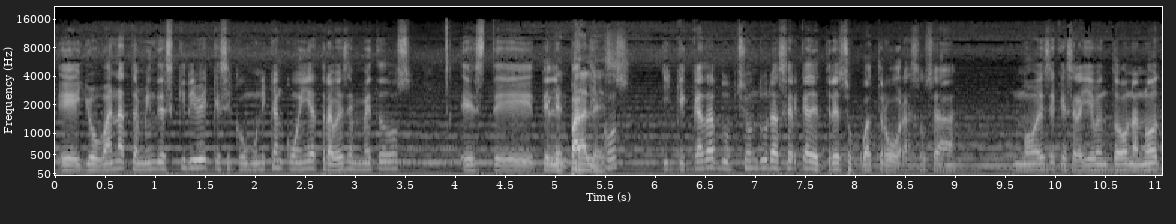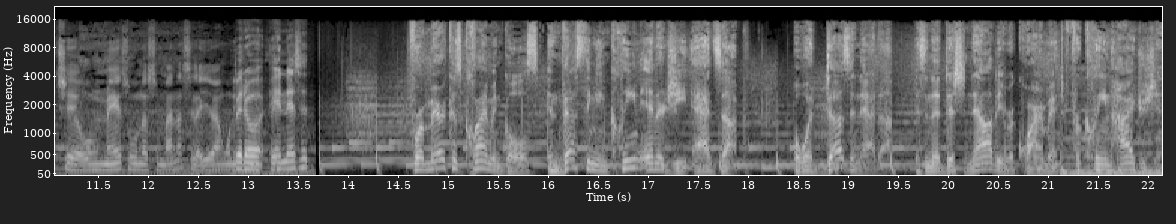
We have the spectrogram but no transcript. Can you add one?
Eh, Giovanna también describe que se comunican con ella a través de métodos este, telepáticos y que cada abducción dura cerca de 3 o 4 horas. O sea, no es de que se la lleven toda una noche o un mes o una semana, se la llevan Pero únicamente. en ese For America's climate goals, investing in clean energy adds up. But what doesn't add up is an additionality requirement for clean hydrogen.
